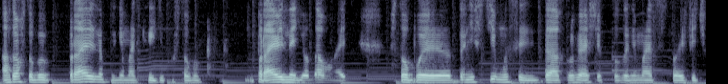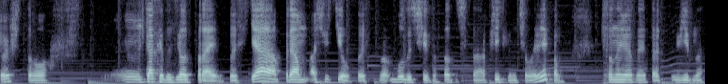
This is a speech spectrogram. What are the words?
а в том, чтобы правильно принимать критику, чтобы правильно ее давать, чтобы донести мысль до окружающих, кто занимается своей фичой, что как это сделать правильно. То есть я прям ощутил, то есть будучи достаточно общительным человеком, что, наверное, так видно,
